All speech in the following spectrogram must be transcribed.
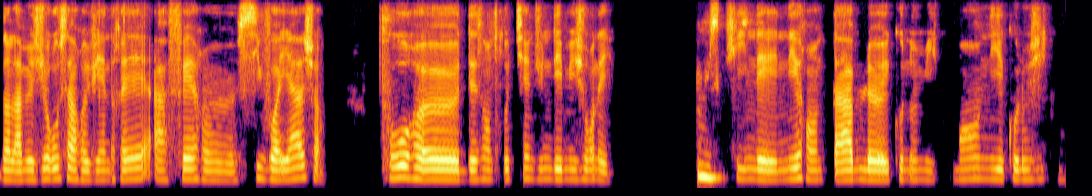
dans la mesure où ça reviendrait à faire six voyages pour des entretiens d'une demi-journée, ce qui n'est ni rentable économiquement ni écologiquement.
